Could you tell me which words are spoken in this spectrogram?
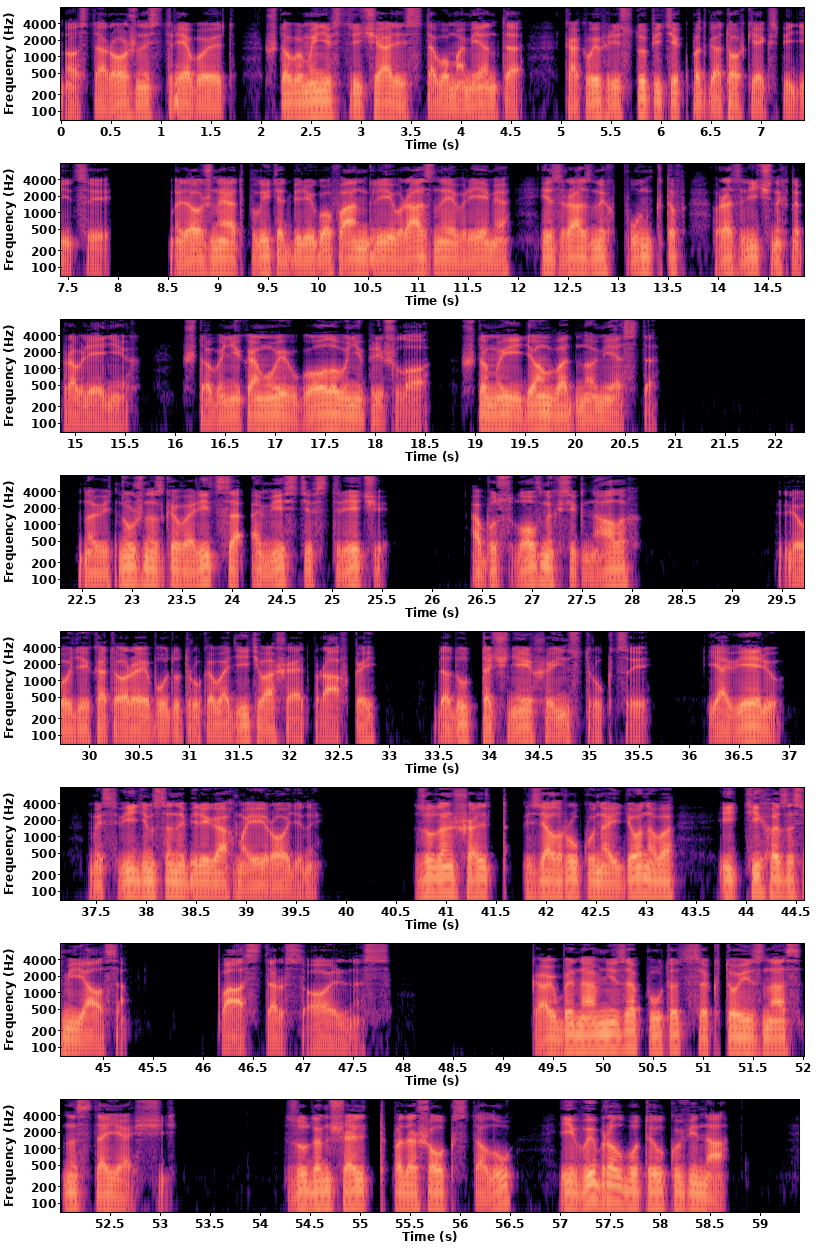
но осторожность требует, чтобы мы не встречались с того момента, как вы приступите к подготовке экспедиции. Мы должны отплыть от берегов Англии в разное время, из разных пунктов, в различных направлениях, чтобы никому и в голову не пришло, что мы идем в одно место. Но ведь нужно сговориться о месте встречи, об условных сигналах. Люди, которые будут руководить вашей отправкой, дадут точнейшие инструкции. Я верю, мы свидимся на берегах моей родины. Зуденшельд взял руку Найденова и тихо засмеялся. Пастор Сольнес. Как бы нам не запутаться, кто из нас настоящий. Зуденшельд подошел к столу и выбрал бутылку вина.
